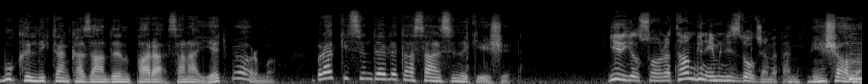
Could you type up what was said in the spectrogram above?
Bu klinikten kazandığın para sana yetmiyor mu? Bırak gitsin devlet hastanesindeki işi. Bir yıl sonra tam gün emrinizde olacağım efendim. İnşallah.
